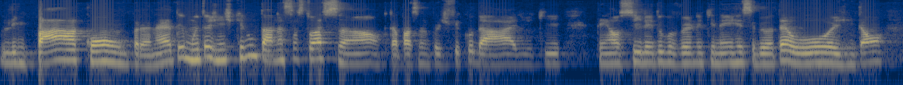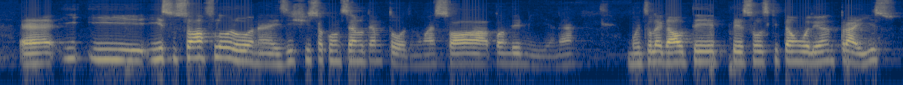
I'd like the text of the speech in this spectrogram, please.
limpar a compra, né? Tem muita gente que não está nessa situação, que está passando por dificuldade, que tem auxílio do governo que nem recebeu até hoje. Então, é, e, e, isso só aflorou, né? Existe isso acontecendo o tempo todo, não é só a pandemia, né? Muito legal ter pessoas que estão olhando para isso.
